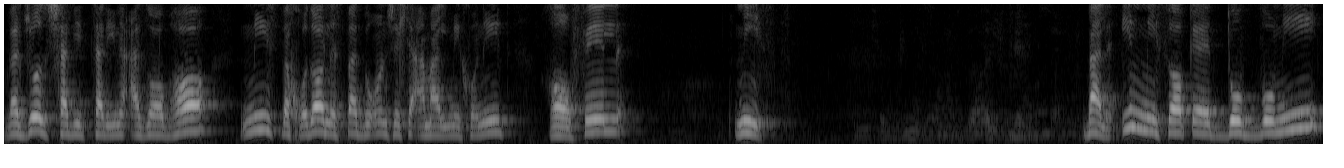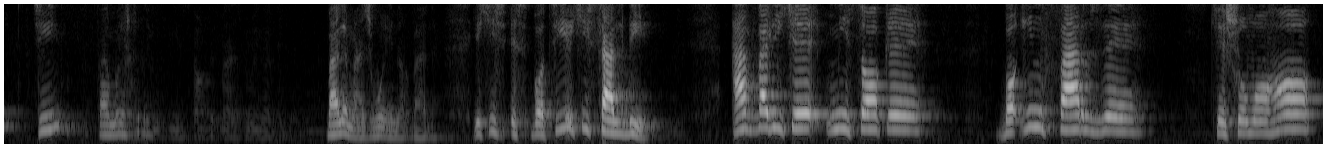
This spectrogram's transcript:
و جز شدیدترین عذابها نیست و خدا نسبت به اونچه که عمل می‌کنید غافل نیست. بله این میثاق دومی چی؟ فرمایش بله مجموع اینا بله. یکیش اثباتی یکی سلبی. اولی که میثاق با این فرض که شماها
